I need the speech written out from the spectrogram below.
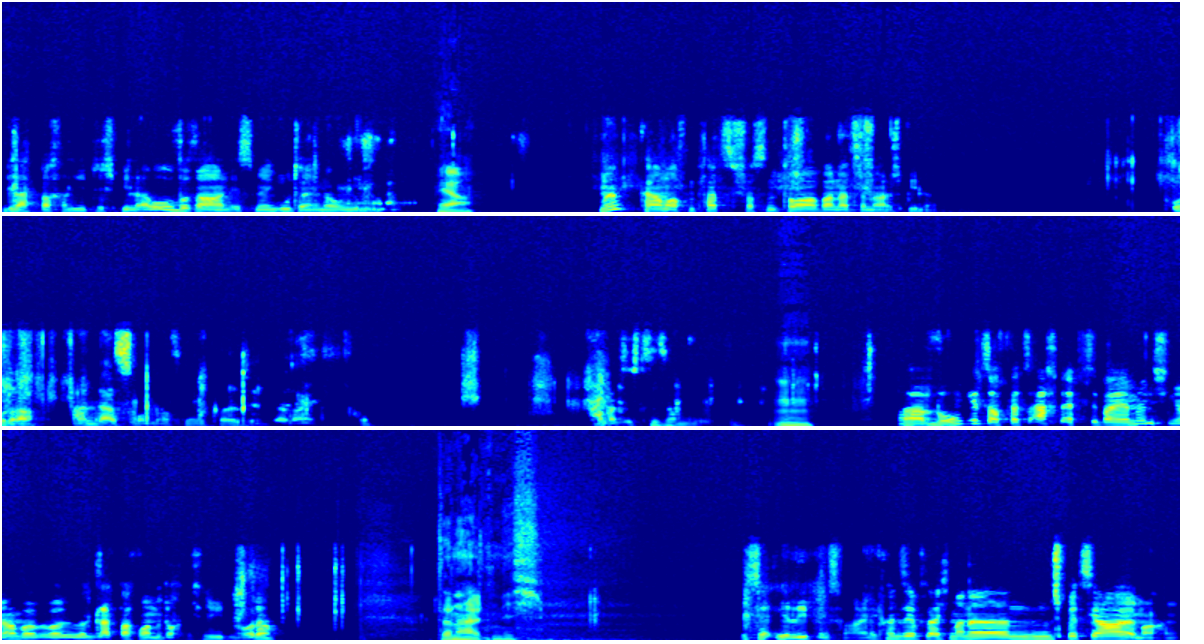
Gladbacher Lieblingsspieler. Aber Uwe Rahn ist mir in guter Erinnerung. Ja. Ne? Kam auf den Platz, schoss ein Tor, war Nationalspieler. Oder andersrum auf jeden Fall sind wir rein. Kann man sich zusammenlegen. Mhm. Äh, worum geht's auf Platz 8 FC Bayern München? Ja? Weil, weil über Gladbach wollen wir doch nicht reden, oder? Dann halt nicht. Ist ja Ihr Lieblingsverein. Können Sie ja vielleicht mal ein Spezial machen.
